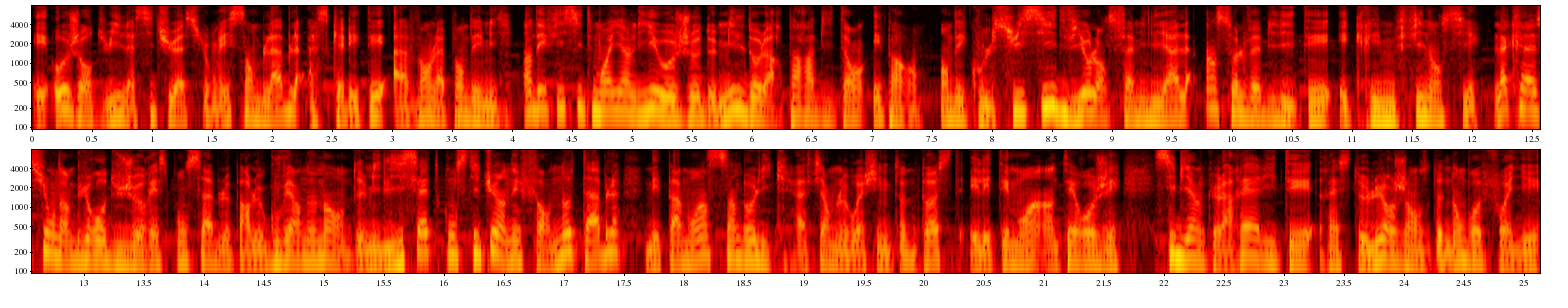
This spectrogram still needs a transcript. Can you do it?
et aujourd'hui la situation est semblable à ce qu'elle était avant la pandémie. Un déficit moyen lié au jeu de 1000 dollars par habitant et par an. En découle suicide, violence familiale, insolvabilité et crimes financiers. La création d'un bureau du jeu responsable par le gouvernement en 2017 constitue un effort notable mais pas moins symbolique, affirme le Washington Post et les témoins interrogés, si bien que la réalité reste l'urgence de nombreux foyers,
